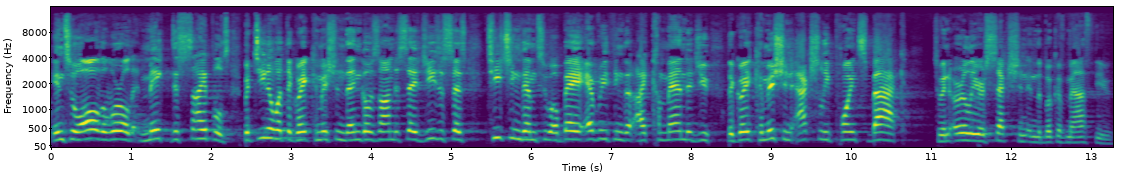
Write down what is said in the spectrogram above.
into all the world and make disciples. But do you know what the Great Commission then goes on to say? Jesus says, teaching them to obey everything that I commanded you. The Great Commission actually points back to an earlier section in the book of Matthew.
